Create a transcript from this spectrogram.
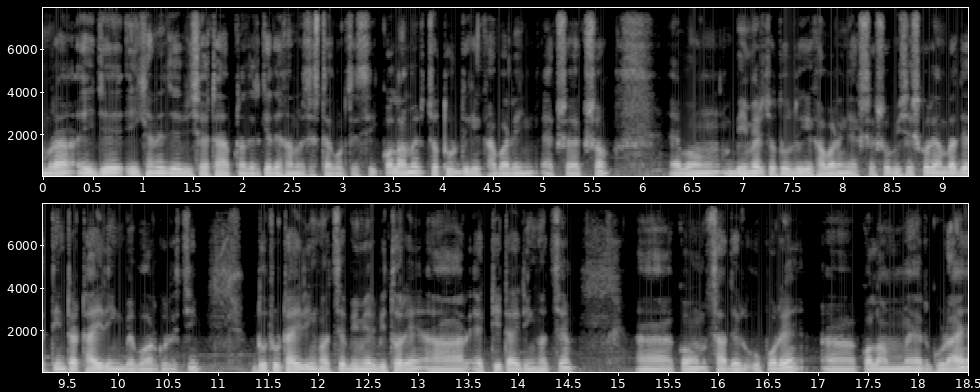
আমরা এই যে এইখানে যে বিষয়টা আপনাদেরকে দেখানোর চেষ্টা করতেছি, কলামের চতুর্দিকে খাবারিং একশো একশো এবং বিমের চতুর্দিকে খাবারিং একশো একশো। বিশেষ করে আমরা যে তিনটা টাইরিং ব্যবহার করেছি, দুটো টাইরিং হচ্ছে বিমের ভিতরে আর একটি টাইরিং হচ্ছে কম ছাদের উপরে কলামের গোড়ায়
